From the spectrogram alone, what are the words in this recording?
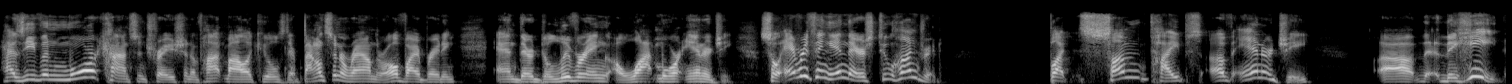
has even more concentration of hot molecules. They're bouncing around, they're all vibrating, and they're delivering a lot more energy. So everything in there is 200. But some types of energy, uh, the, the heat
